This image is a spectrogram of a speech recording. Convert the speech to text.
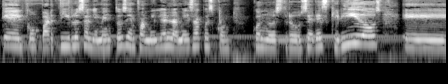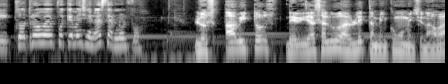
que el compartir los alimentos en familia en la mesa pues con, con nuestros seres queridos. Eh, ¿Qué otro fue que mencionaste, Arnulfo? Los hábitos de vida saludable también como mencionaba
